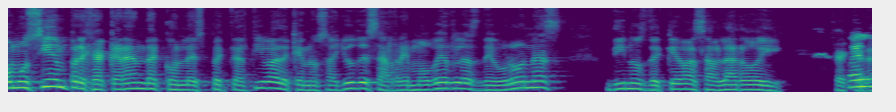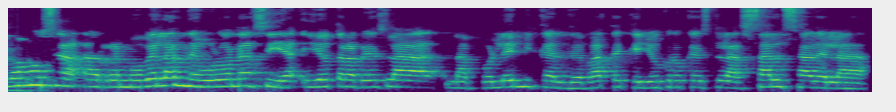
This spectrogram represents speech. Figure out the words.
como siempre, Jacaranda, con la expectativa de que nos ayudes a remover las neuronas, dinos de qué vas a hablar hoy. Pues vamos a, a, remover las neuronas y, y otra vez la, la, polémica, el debate, que yo creo que es la salsa de la,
